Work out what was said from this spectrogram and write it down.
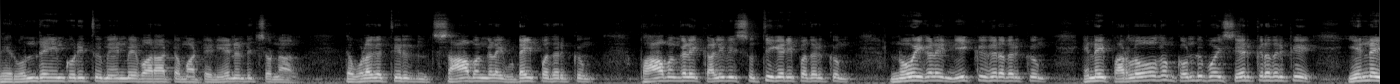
வேறொன்றையும் குறித்து மேன்மை பாராட்ட மாட்டேன். ஏனென்று சொன்னால் இந்த உலகத்தில் சாபங்களை உடைப்பதற்கும் பாவங்களை கழுவி சுத்திகரிப்பதற்கும் நோய்களை நீக்குகிறதற்கும் என்னை பரலோகம் கொண்டு போய் சேர்க்கிறதற்கு என்னை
